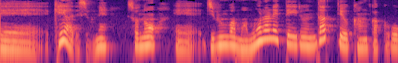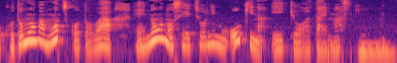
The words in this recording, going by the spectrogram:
えー、ケアですよね。その、えー、自分は守られているんだっていう感覚を子供が持つことは、えー、脳の成長にも大きな影響を与えます。うん、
